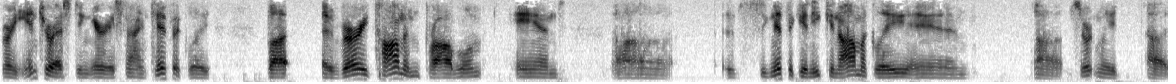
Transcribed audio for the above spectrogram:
very interesting area scientifically, but a very common problem and uh, significant economically and uh, certainly a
